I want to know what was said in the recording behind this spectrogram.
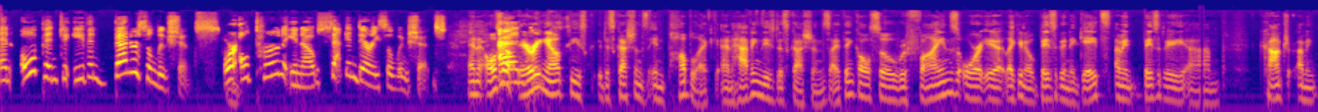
and open to even better solutions or Right. alternate, you know, secondary solutions. And also And- airing out these discussions in public and having these discussions, I think also refines or uh, like you know basically negates. I mean, basically um, contra. I mean,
